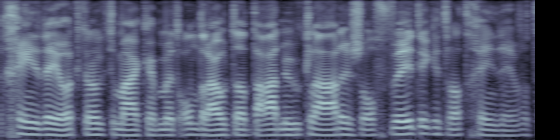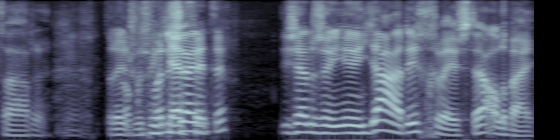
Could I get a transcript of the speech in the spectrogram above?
geen idee hoor, het kan ook te maken hebben met onderhoud dat daar nu klaar is. Of weet ik het wat, geen idee wat daar de reden is. Maar die zijn, vetter? die zijn dus een, een jaar dicht geweest, hè, allebei.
